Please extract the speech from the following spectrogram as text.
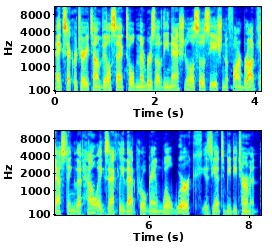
Ag Secretary Tom Vilsack told members of the National Association of Farm Broadcasting that how exactly that program will work is yet to be determined.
